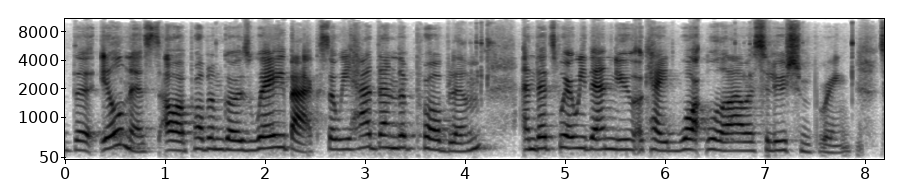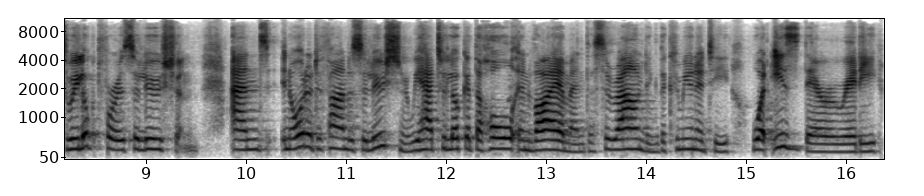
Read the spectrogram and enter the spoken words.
the illness our problem goes way back. So we had then the problem and that's where we then knew okay what will our solution bring? So we looked for a solution. And in order to find a solution we had to look at the whole environment the surrounding the community. What is there already?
